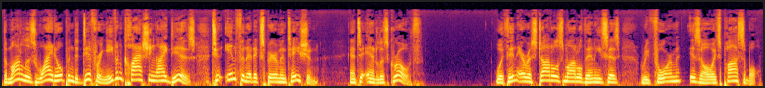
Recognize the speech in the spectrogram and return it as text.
The model is wide open to differing, even clashing ideas, to infinite experimentation, and to endless growth. Within Aristotle's model, then, he says, reform is always possible.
